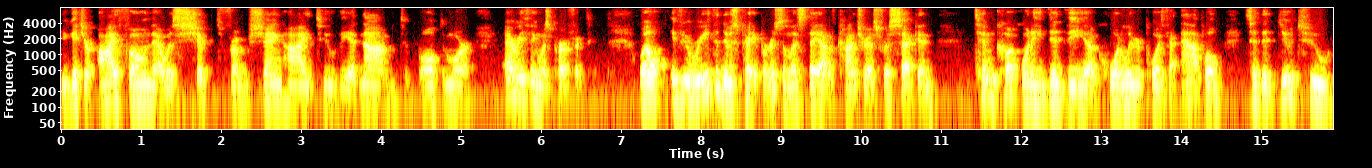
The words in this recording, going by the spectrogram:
You get your iPhone that was shipped from Shanghai to Vietnam to Baltimore. Everything was perfect. Well, if you read the newspapers, and let's stay out of contrast for a second, Tim Cook, when he did the uh, quarterly report for Apple, said that due to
